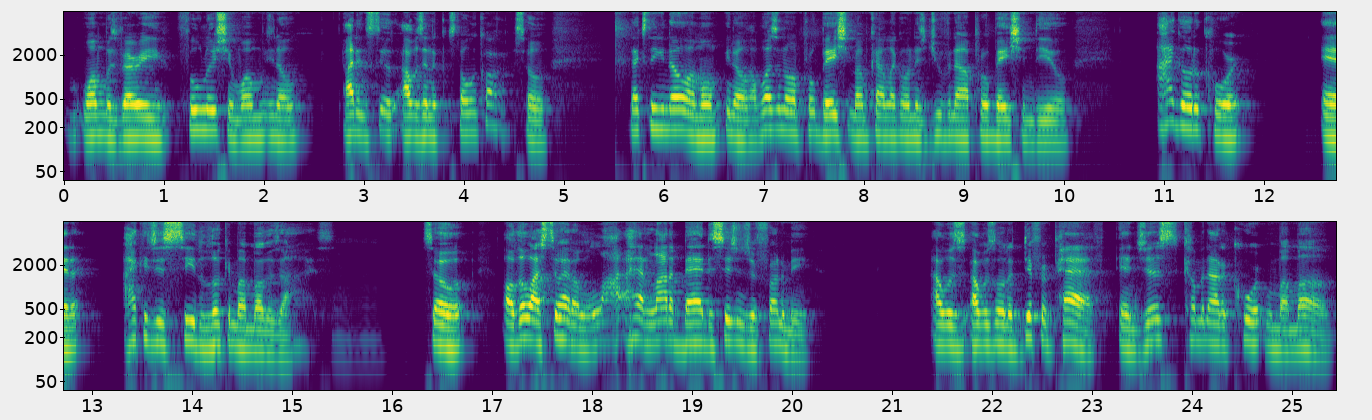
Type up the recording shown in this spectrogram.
One was very foolish, and one, you know, I didn't steal. I was in a stolen car, so next thing you know, I'm on, you know, I wasn't on probation, but I'm kind of like on this juvenile probation deal. I go to court and I could just see the look in my mother's eyes. Mm-hmm. So although I still had a lot, I had a lot of bad decisions in front of me. I was I was on a different path, and just coming out of court with my mom,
